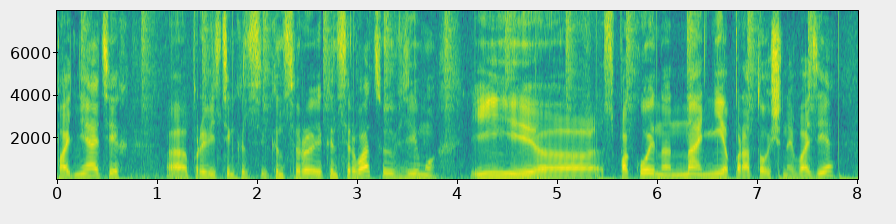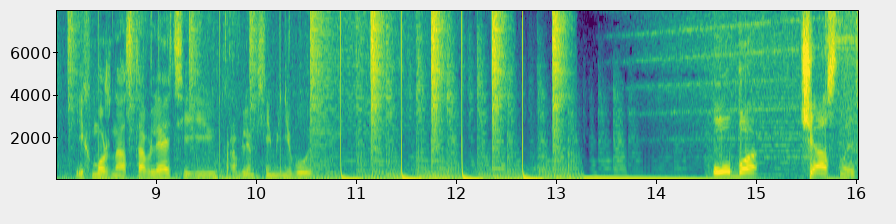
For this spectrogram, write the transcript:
поднять их, э, провести конс- консер- консервацию в зиму и э, спокойно на непроточной воде их можно оставлять и проблем с ними не будет. Оба частных.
